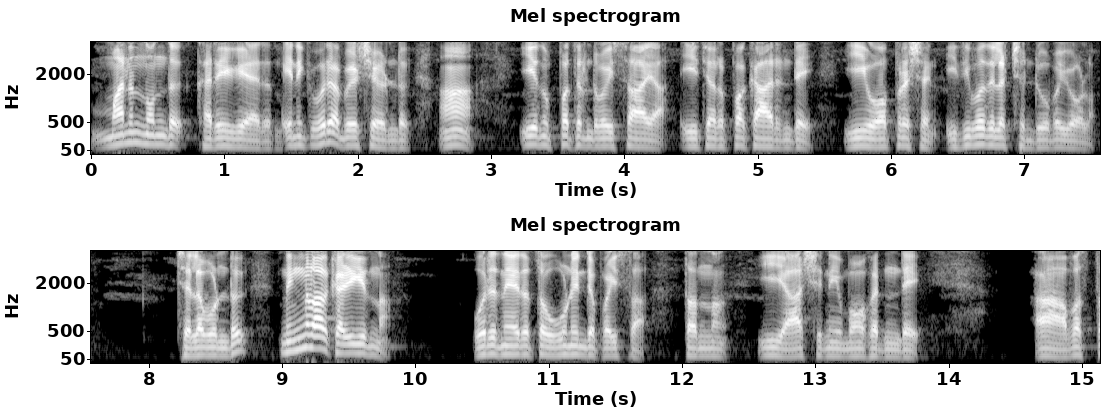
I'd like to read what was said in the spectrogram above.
മനം നൊന്ത് കരയുകയായിരുന്നു. എനിക്ക് ഒരു അപേക്ഷയുണ്ട്. ആ ഈ മുപ്പത്തിരണ്ട് വയസ്സായ ഈ ചെറുപ്പക്കാരന്റെ ഈ ഓപ്പറേഷൻ ഇരുപത് ലക്ഷം രൂപയോളം. ചിലവുണ്ട്. നിങ്ങളാ കഴിയുന്ന ഒരു നേരത്തെ ഊണിന്റെ പൈസ തന്ന് ഈ ആശിനി മോഹന്റെ ആ അവസ്ഥ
